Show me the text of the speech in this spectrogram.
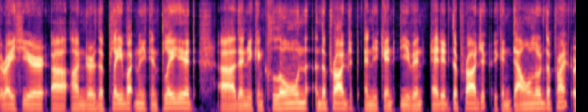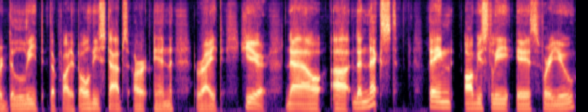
right here uh, under the play button, you can play it. Uh, then you can clone the project and you can even edit the project. You can download the project or delete the project. All these tabs are in right here. Now, uh, the next thing obviously is for you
